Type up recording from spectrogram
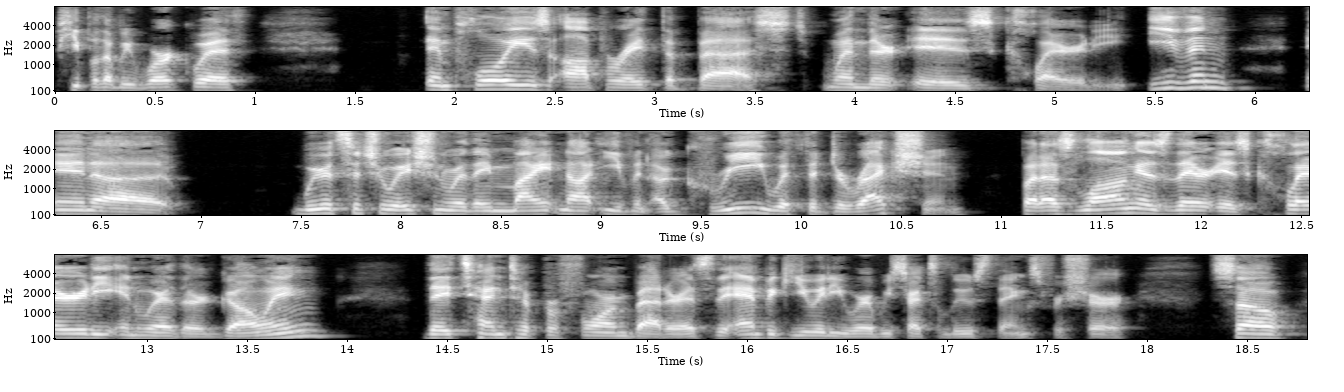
people that we work with, employees operate the best when there is clarity, even in a weird situation where they might not even agree with the direction but as long as there is clarity in where they're going, they tend to perform better. It's the ambiguity where we start to lose things for sure. So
